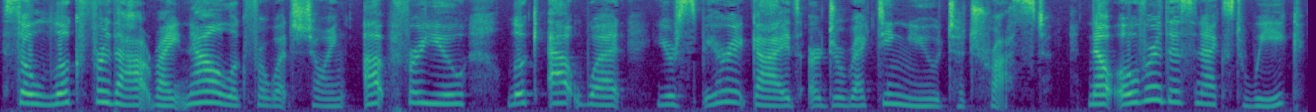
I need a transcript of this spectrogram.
So look for that right now. Look for what's showing up for you. Look at what your spirit guides are directing you to trust. Now, over this next week,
